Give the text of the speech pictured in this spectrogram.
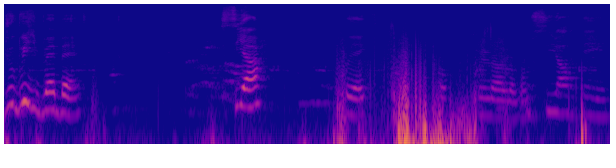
Cubiş bebe. Siyah. Bıyık. Bunu da alalım. Bu siyah değil.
